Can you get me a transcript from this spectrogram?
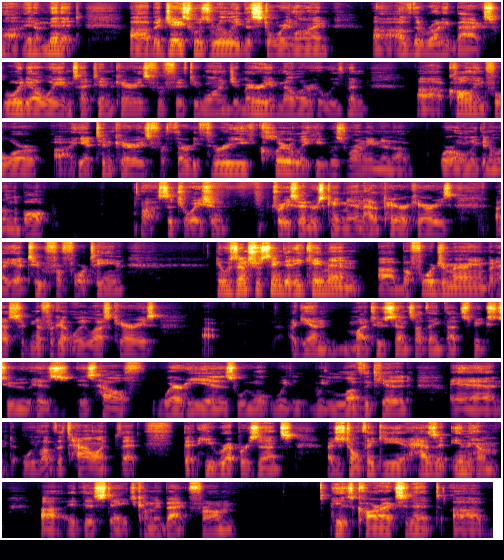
uh, in a minute. Uh, but Jase was really the storyline uh, of the running backs. Roydell Williams had 10 carries for 51. Jamarion Miller, who we've been uh, calling for, uh, he had 10 carries for 33. Clearly, he was running in a we're only going to run the ball situation. Trey Sanders came in, had a pair of carries. Uh, he had two for 14. It was interesting that he came in before Jamarion, but has significantly less carries again, my two cents. I think that speaks to his his health, where he is. We we we love the kid, and we love the talent that that he represents. I just don't think he has it in him uh, at this stage. Coming back from his car accident, uh,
